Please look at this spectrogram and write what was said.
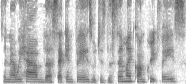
So now we have the second phase, which is the semi-concrete phase.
